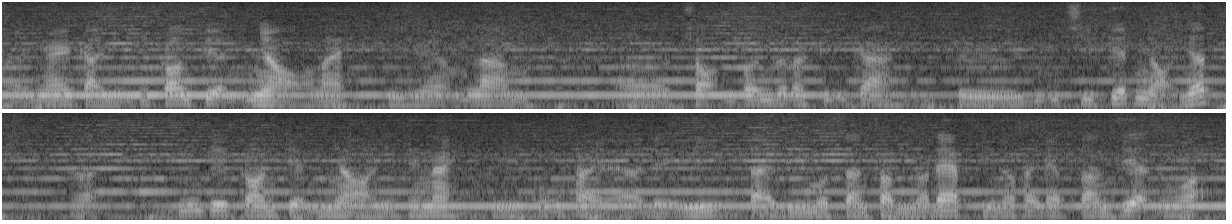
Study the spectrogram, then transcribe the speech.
Đấy, ngay cả những cái con tiện nhỏ này thì em làm uh, chọn vân rất là kỹ càng từ những chi tiết nhỏ nhất. Đó. những cái con tiện nhỏ như thế này thì cũng phải à, để ý. Tại vì một sản phẩm nó đẹp thì nó phải đẹp toàn diện đúng không ạ?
